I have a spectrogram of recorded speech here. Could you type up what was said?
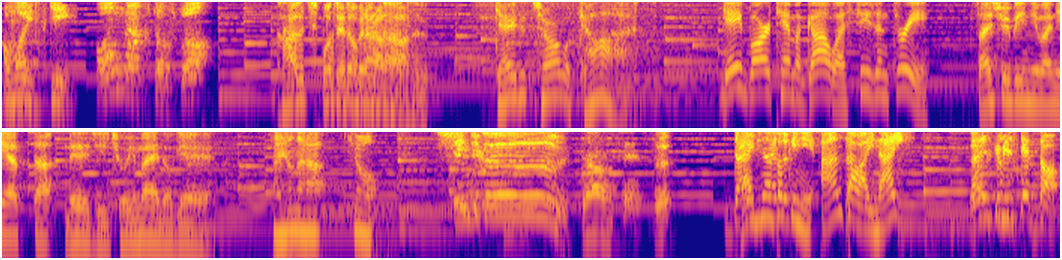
思いつき。音楽とふとカウチポテトブラザーズゲイルチャーキャスト Gay Bar Tamagawa Season 3最終便に間に合った0時ちょい前のゲさよなら今日。新宿!ナンセンス。大事な時にあんたはいない。大福ビスケット。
